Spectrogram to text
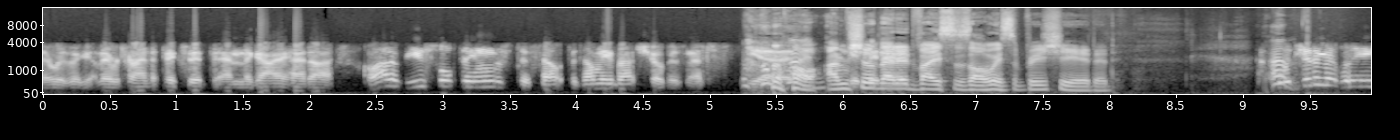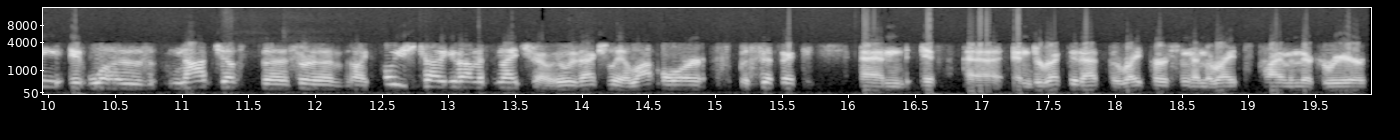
there was a, they were trying to fix it, and the guy had uh, a lot of useful things to tell to tell me about show business. Yeah, oh, I'm sure that did. advice is always appreciated. legitimately, it was not just the sort of like, oh, you should try to get on the Tonight Show. It was actually a lot more specific and if uh, and directed at the right person and the right time in their career.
